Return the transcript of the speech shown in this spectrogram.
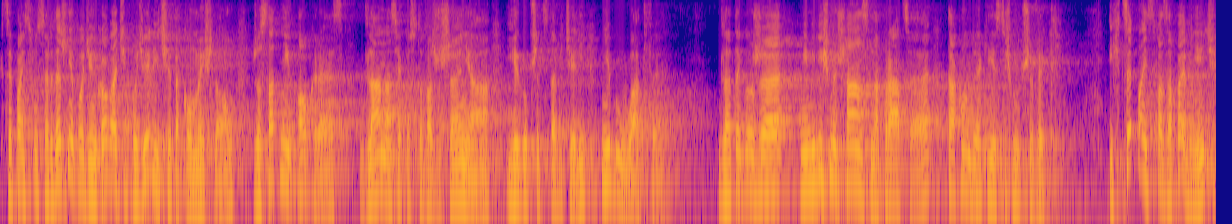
Chcę Państwu serdecznie podziękować i podzielić się taką myślą, że ostatni okres dla nas jako stowarzyszenia i jego przedstawicieli nie był łatwy. Dlatego, że nie mieliśmy szans na pracę taką, do jakiej jesteśmy przywykli. I chcę Państwa zapewnić,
